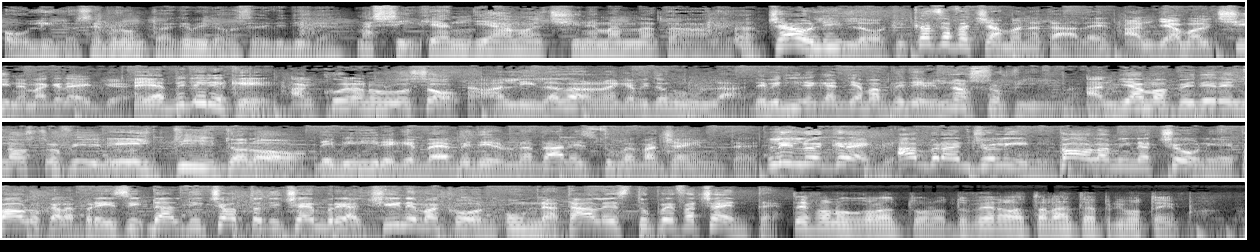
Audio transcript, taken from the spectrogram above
Oh Lillo, sei pronto? Hai capito cosa devi dire? Ma sì, che andiamo al cinema a Natale. Ah, ciao Lillo, che cosa facciamo a Natale? Andiamo al cinema, Greg. E a vedere che? Ancora non lo so. No, Lillo, allora non hai capito nulla. Devi dire che andiamo a vedere il nostro film. Andiamo a vedere il nostro film. Il titolo! Devi dire che vai a vedere un Natale stupefacente. Lillo e Greg, Abrangiolini, Paola Minaccioni e Paolo Calabresi dal 18 dicembre al cinema con Un Natale stupefacente. Stefano Colantuono, dov'era l'Atalanta al primo tempo?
